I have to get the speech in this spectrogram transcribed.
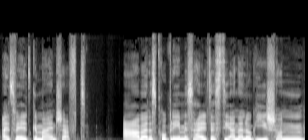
als Weltgemeinschaft. Aber das Problem ist halt, dass die Analogie schon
